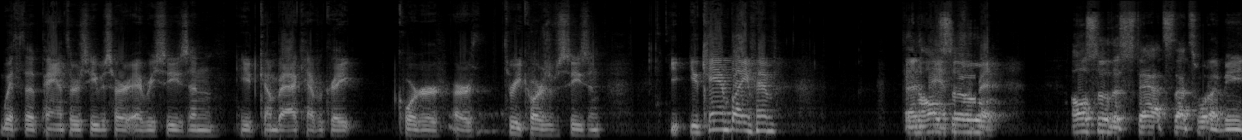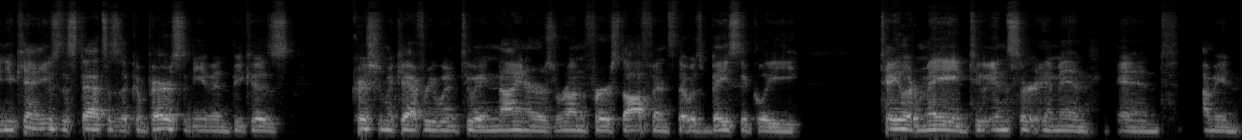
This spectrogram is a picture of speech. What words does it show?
with the Panthers, he was hurt every season. He'd come back, have a great quarter or three quarters of a season. You, you can blame him. And also. Also the stats. That's what I mean. You can't use the stats as a comparison, even because Christian McCaffrey went to a Niners run first offense that was basically tailor made to insert him in. And I mean,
